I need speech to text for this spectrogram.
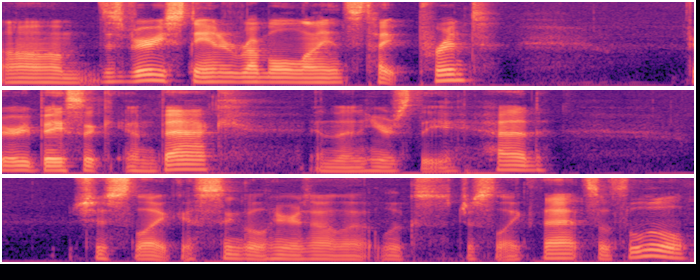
Um, this very standard Rebel Alliance type print, very basic and back, and then here's the head. just like a single here's how that looks just like that so it's a little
